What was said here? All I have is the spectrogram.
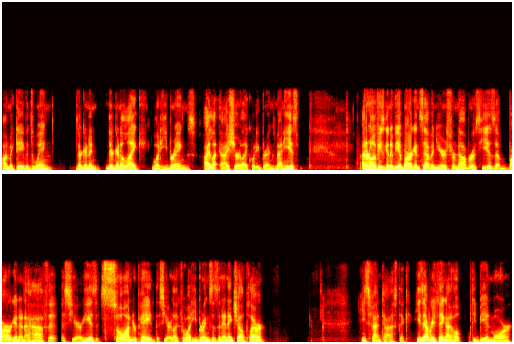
on McDavid's wing. They're gonna they're gonna like what he brings. I like I sure like what he brings. Man, he is I don't know if he's going to be a bargain seven years from now, Bruce. He is a bargain and a half this year. He is so underpaid this year, like for what he brings as an NHL player. He's fantastic. He's everything I hoped he'd be and more.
